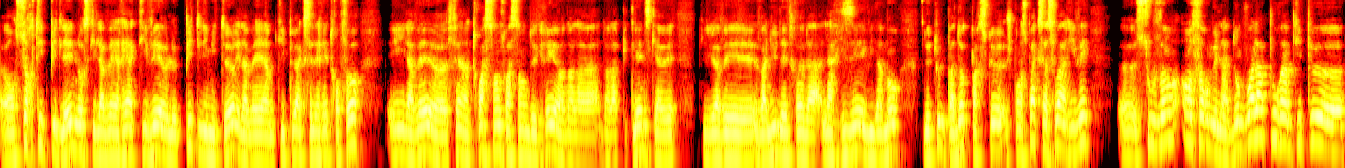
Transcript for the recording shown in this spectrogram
euh, en sortie de pit lane, lorsqu'il avait réactivé le pit limiteur, il avait un petit peu accéléré trop fort et il avait fait un 360 degrés dans la, pit lane, ce qui, lui avait valu d'être la, risée évidemment de tout le paddock parce que je pense pas que ça soit arrivé souvent en Formule 1. Donc voilà pour un petit peu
